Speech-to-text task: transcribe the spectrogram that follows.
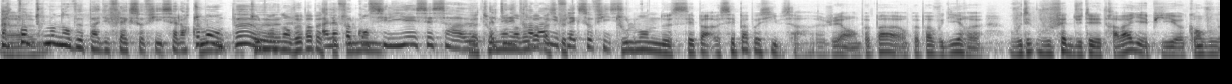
Par contre, tout le monde n'en veut pas du flex office. Alors comment on peut tout le monde n'en veut pas parce à la fois concilier, c'est ça, bah, le télétravail et flex office? Tout le monde ne sait pas, c'est pas possible ça. Je veux dire, on peut pas, on peut pas vous dire, vous, vous faites du télétravail et puis quand vous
